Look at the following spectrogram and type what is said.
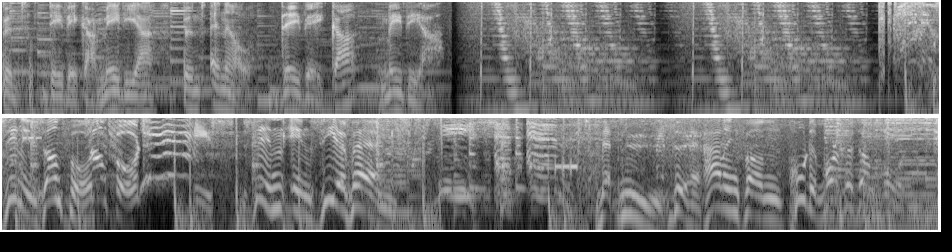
www.dwkmedia.nl DWK Media. Zin in Zandvoort, Zandvoort is zin in ZFM. ZFM. Met nu de herhaling van Goedemorgen Zandvoort.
